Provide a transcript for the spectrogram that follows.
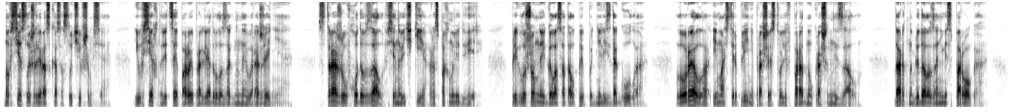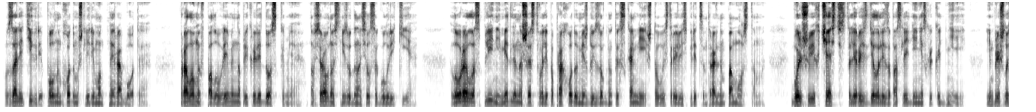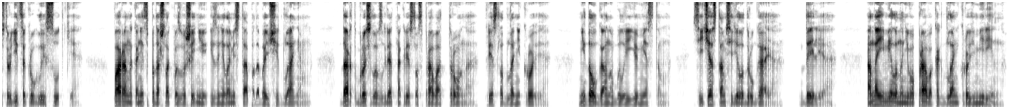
Но все слышали рассказ о случившемся. И у всех на лице порой проглядывало загнанное выражение. Стражи у входа в зал, все новички, распахнули дверь. Приглушенные голоса толпы поднялись до гула. Лаурелла и мастер Плини прошествовали в парадно украшенный зал. Дарт наблюдала за ними с порога. В зале «Тигре» полным ходом шли ремонтные работы. Проломы в полу временно прикрыли досками, но все равно снизу доносился гул реки. Лаурелла с Плини медленно шествовали по проходу между изогнутых скамей, что выстроились перед центральным помостом. Большую их часть столяры сделали за последние несколько дней. Им пришлось трудиться круглые сутки. Пара, наконец, подошла к возвышению и заняла места, подобающие дланям. Дарт бросила взгляд на кресло справа от трона, кресло длани крови. Недолго оно было ее местом. Сейчас там сидела другая, Делия. Она имела на него право, как длань крови Мирин.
